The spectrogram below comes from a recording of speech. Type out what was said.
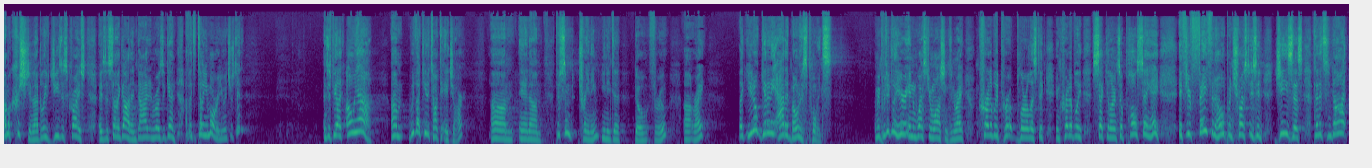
I'm a Christian and I believe Jesus Christ is the Son of God and died and rose again. I'd like to tell you more. Are you interested? And just be like, oh, yeah, um, we'd like you to talk to HR. Um, and um, there's some training you need to go through, uh, right? Like, you don't get any added bonus points. I mean, particularly here in Western Washington, right? Incredibly pluralistic, incredibly secular. And so Paul's saying, hey, if your faith and hope and trust is in Jesus, then it's not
